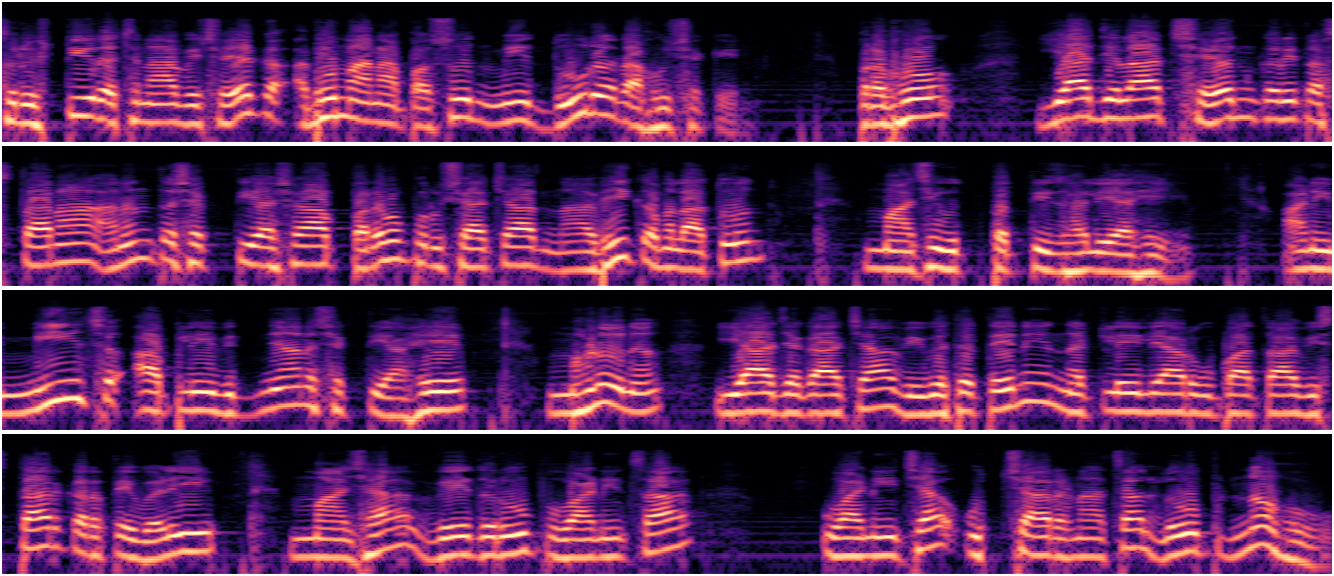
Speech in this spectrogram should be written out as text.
सृष्टी रचनाविषयक अभिमानापासून मी दूर राहू शकेन. प्रभो या जलात शयन करीत असताना अनंत शक्ती अशा परमपुरुषाच्या नाभी कमलातून माझी उत्पत्ती झाली आहे आणि मीच आपली विज्ञान शक्ती आहे म्हणून या जगाच्या विविधतेने नटलेल्या रूपाचा विस्तार करते वेळी माझ्या वेदरूप वाणीचा वाणीच्या उच्चारणाचा लोप न होऊ.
